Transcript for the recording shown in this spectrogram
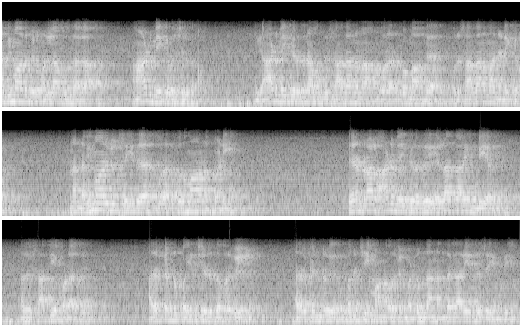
நபிமார்களும் அல்லாஹு தாலா ஆடு மேய்க்க வச்சிருக்கிறான். இன்றைக்கி ஆடு மேய்க்கிறதுனா வந்து சாதாரணமாக ஒரு அற்பமாக ஒரு சாதாரணமாக நினைக்கிறோம். ஆனால் நபிமார்கள் செய்த ஒரு அற்புதமான பணி ஏனென்றால் ஆடு மேய்க்கிறது எல்லாத்தாலையும் முடியாது. அது சாத்தியப்படாது. அதற்கென்று பயிற்சி எடுத்தவர்கள் அதற்கென்று பரிச்சயமானவர்கள் மட்டும்தான் அந்த காரியத்தை செய்ய முடியும்.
